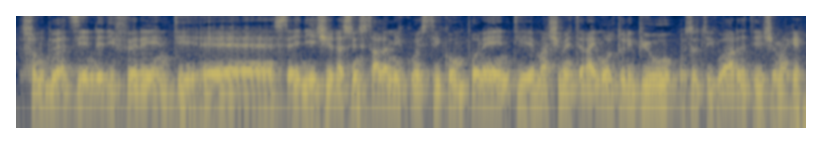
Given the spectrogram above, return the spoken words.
sono due aziende differenti. E se dici adesso installami questi componenti, ma ci metterai molto di più, questo ti guarda e ti dice: Ma che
